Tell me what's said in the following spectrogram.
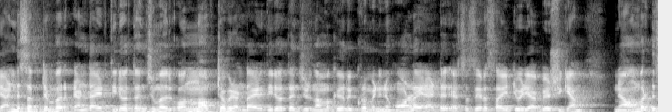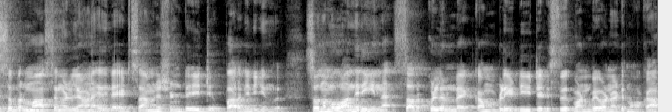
രണ്ട് സെപ്റ്റംബർ രണ്ടായിരത്തി ഇരുപത്തഞ്ച് മുതൽ ഒന്ന് ഒക്ടോബർ രണ്ടായിരത്തി ഇരുപത്തഞ്ചിൽ നമുക്ക് റിക്രൂട്ട്മെന്റിന് ഓൺലൈനായിട്ട് എസ് എസ് സിയുടെ സൈറ്റ് വഴി അപേക്ഷിക്കാം. നവംബർ ഡിസംബർ മാസങ്ങളിലാണ് ഇതിന്റെ എക്സാമിനേഷൻ ഡേറ്റ് പറഞ്ഞിരിക്കുന്നത്. സോ നമുക്ക് വന്നിരിക്കുന്ന സർക്കുലറിന്റെ complete details one by one ആയിട്ട് നോക്കാം.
